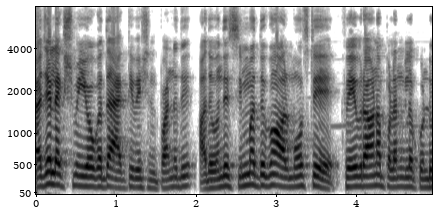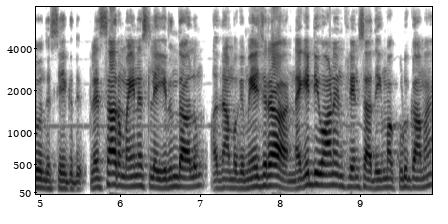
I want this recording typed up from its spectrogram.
கஜலட்சுமி யோகத்தை ஆக்டிவேஷன் பண்ணுது. அது வந்து சிம்மத்துக்கும் ஆல்மோஸ்ட் ஃபேவரான பலன்களை கொண்டு வந்து சேர்க்குது. பிளஸ் ஆர் மைனஸ்ல இருந்தாலும் அது நமக்கு மேஜரா நெகட்டிவான இன்ஃபுளுன்ஸ் அதிகமா கொடுக்காம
